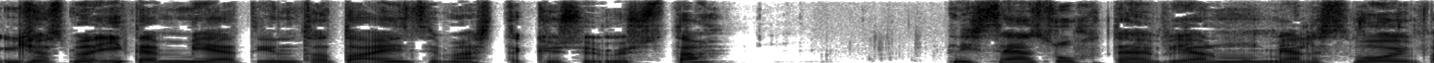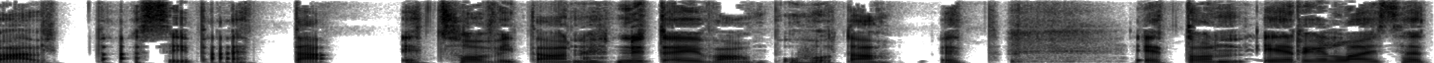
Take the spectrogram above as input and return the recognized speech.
Jos mä itse mietin tota ensimmäistä kysymystä, niin sen suhteen vielä mun mielestä voi välttää sitä, että, että sovitaan, että nyt ei vaan puhuta, että, että on erilaiset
